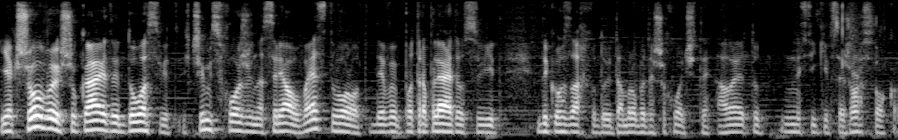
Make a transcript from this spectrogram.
Якщо ви шукаєте досвід чимось схожий на серіал Westworld, де ви потрапляєте у світ дикого заходу і там робите, що хочете, але тут не стільки все жорстоко.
